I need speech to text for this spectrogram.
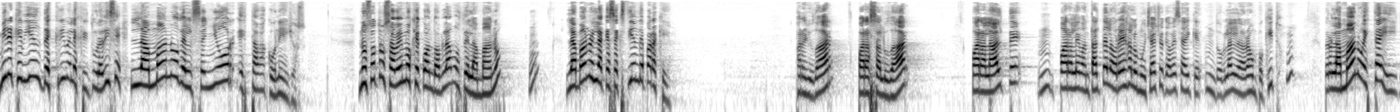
Mire qué bien describe la escritura. Dice, la mano del Señor estaba con ellos. Nosotros sabemos que cuando hablamos de la mano, la mano es la que se extiende para qué? Para ayudar, para saludar, para alarte, para levantarte la oreja a los muchachos que a veces hay que doblarle la oreja un poquito. Pero la mano está ahí.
